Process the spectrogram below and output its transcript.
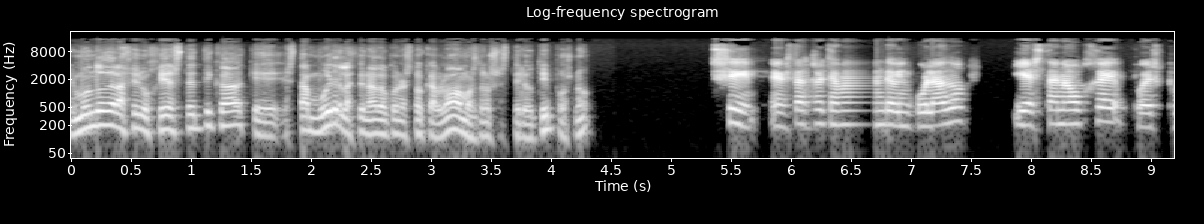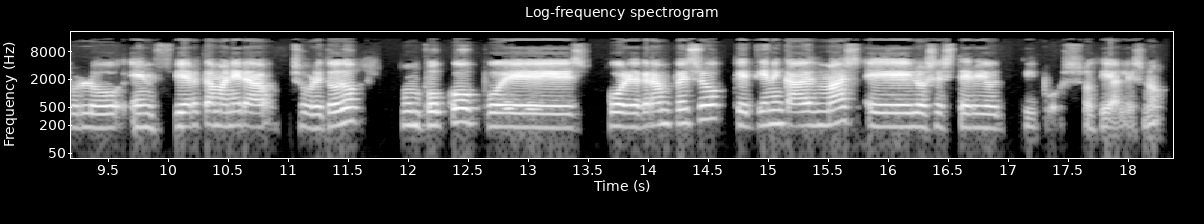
El mundo de la cirugía estética que está muy relacionado con esto que hablábamos de los estereotipos, ¿no? Sí, está estrechamente vinculado y está en auge, pues por lo, en cierta manera, sobre todo, un poco, pues por el gran peso que tienen cada vez más eh, los estereotipos sociales, ¿no?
